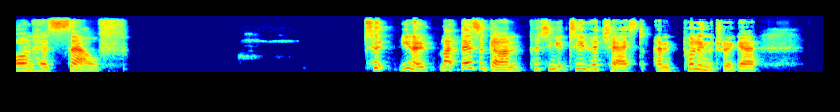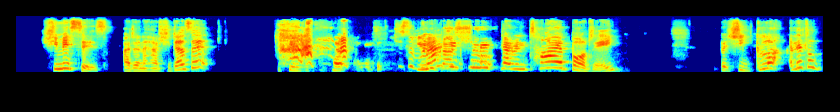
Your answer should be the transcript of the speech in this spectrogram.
on herself. To you know, like there's a gun, putting it to her chest and pulling the trigger. She misses. I don't know how she does it. She, her, she really manages to move her entire body, but she gla- a little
